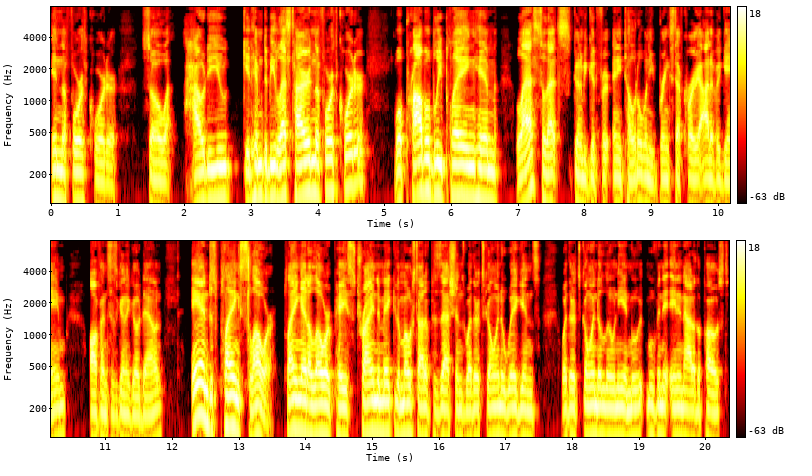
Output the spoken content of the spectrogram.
in the fourth quarter. So, how do you get him to be less tired in the fourth quarter? Well, probably playing him less. So, that's going to be good for any total when you bring Steph Curry out of a game. Offense is going to go down. And just playing slower, playing at a lower pace, trying to make the most out of possessions, whether it's going to Wiggins, whether it's going to Looney and move, moving it in and out of the post.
